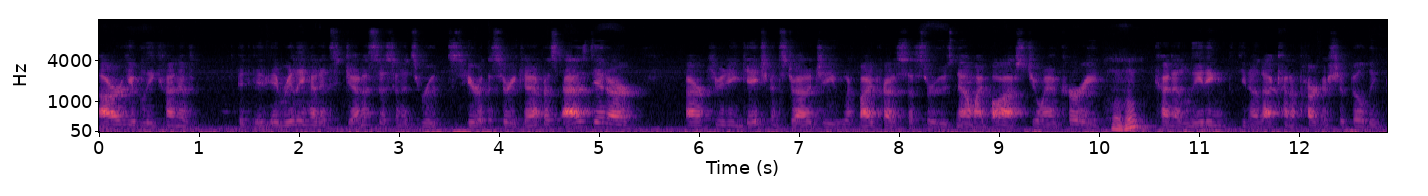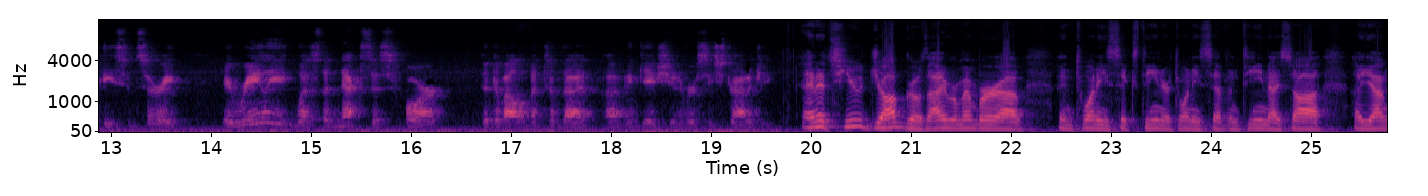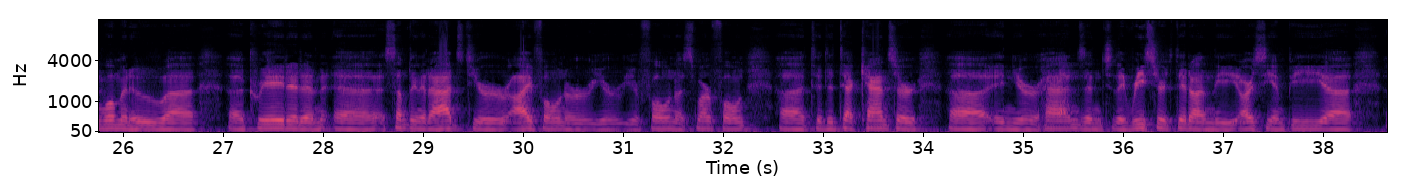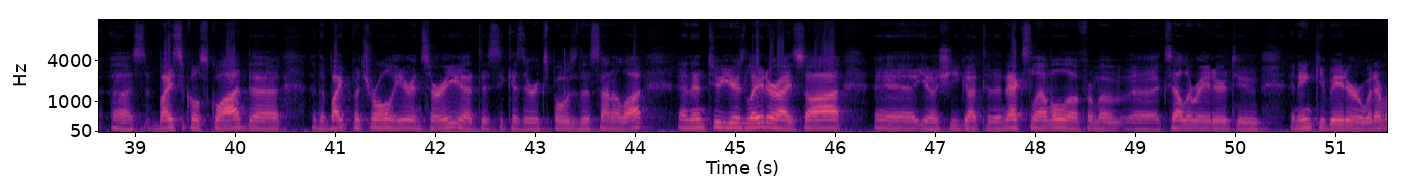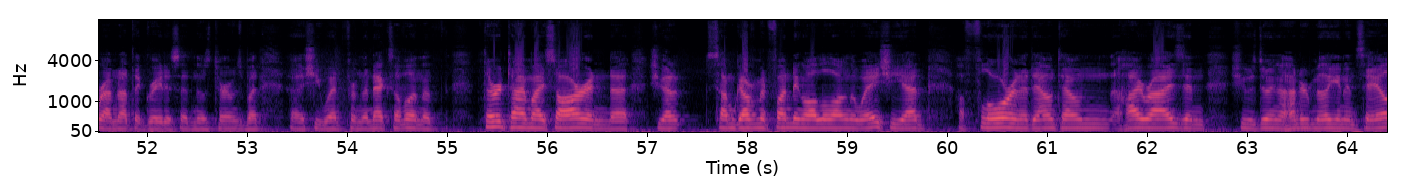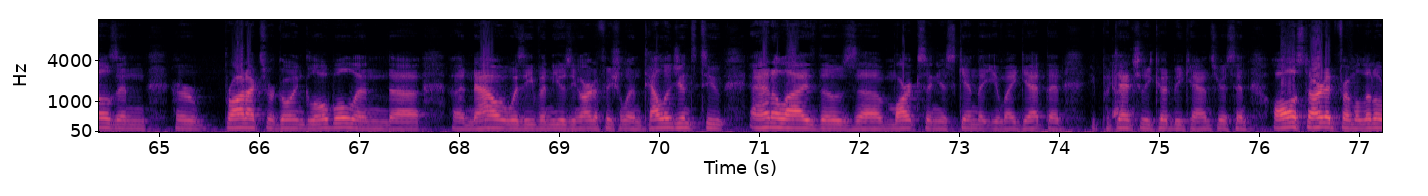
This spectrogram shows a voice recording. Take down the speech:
arguably, kind of it, it really had its genesis and its roots here at the Surrey campus, as did our our community engagement strategy with my predecessor, who's now my boss, Joanne Curry, mm-hmm. kind of leading, you know, that kind of partnership building piece in Surrey. It really was the nexus for the development of that uh, engaged university strategy. And it's huge job growth. I remember uh, in 2016 or 2017, I saw a young woman who uh, uh, created an, uh, something that adds to your iPhone or your, your phone, a smartphone, uh, to detect cancer uh, in your hands. And so they researched it on the RCMP uh, bicycle squad, the bike patrol here in Surrey, because they're exposed to the sun a lot. And then two years later, I saw, you know, she got to the next level from a accelerator to an incubator or whatever. I'm not the greatest in those terms, but uh, she went from the next level. And the third time I saw her, and uh, she got some government funding all along the way. She had a floor in a downtown high rise, and she was doing 100 million in sales, and her products were going global. And uh, uh, now it was even using artificial intelligence to analyze those uh, marks in your skin that you might get that potentially could be cancerous. And all started from a little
